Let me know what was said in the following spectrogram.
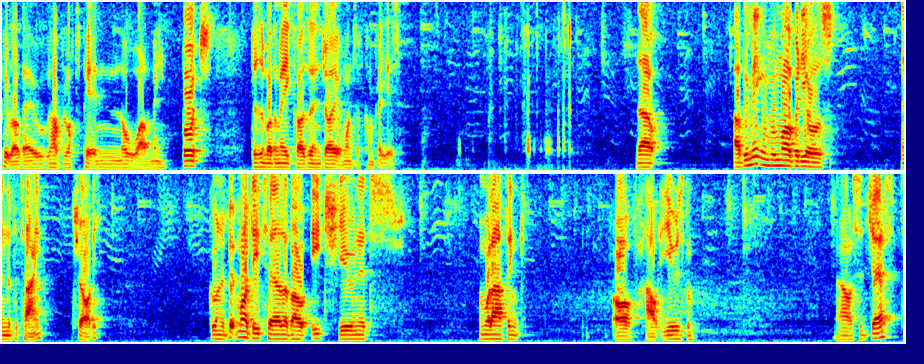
People out there who have lots of paint know what I mean. But doesn't bother me because I enjoy it once I've completed. Now, I'll be making more videos another time, shortly. Going a bit more detail about each unit and what I think of how to use them. Now I suggest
